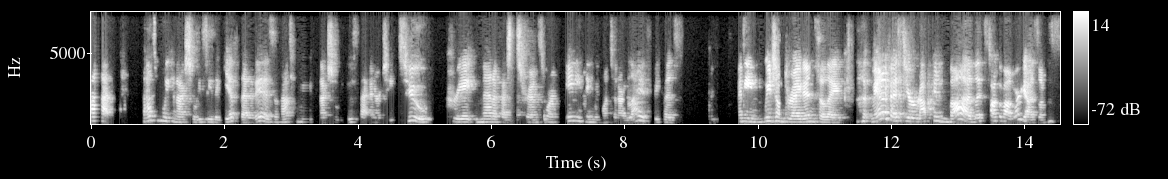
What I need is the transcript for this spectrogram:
that, that's when we can actually see the gift that it is. And that's when we can actually use that energy to create, manifest, transform anything we want in our life because I mean, we jumped right into like manifest your rockin' bod. Let's talk about orgasms.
